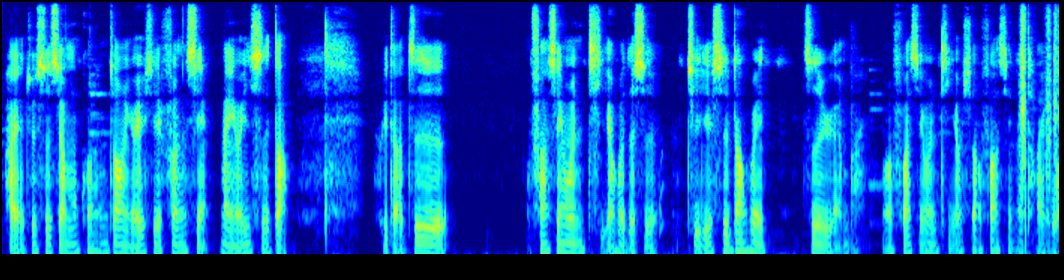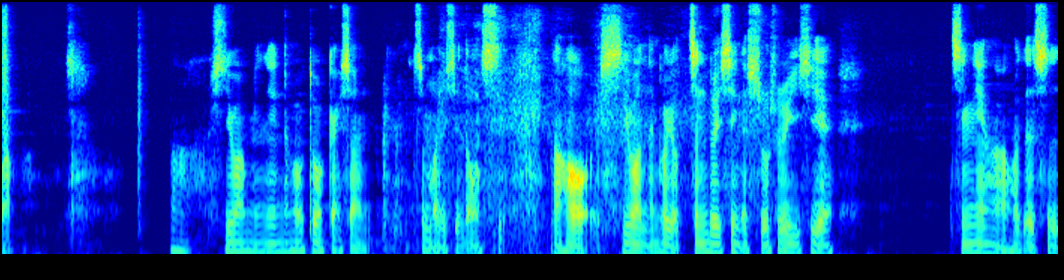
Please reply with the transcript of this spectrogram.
还有就是项目过程中有一些风险没有意识到，会导致发现问题，或者是其实是浪费资源吧。我发现问题有时候发现的太晚，啊，希望明年能够多改善这么一些东西，然后希望能够有针对性的输出一些。经验啊，或者是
